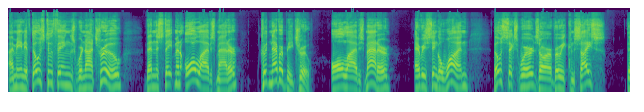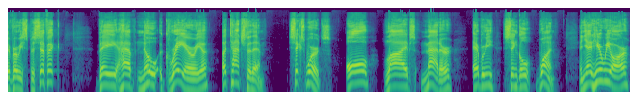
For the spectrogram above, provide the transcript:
I mean, if those two things were not true, then the statement all lives matter could never be true all lives matter, every single one, those six words are very concise, they're very specific, they have no gray area attached to them. Six words all lives matter, every single one. And yet here we are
